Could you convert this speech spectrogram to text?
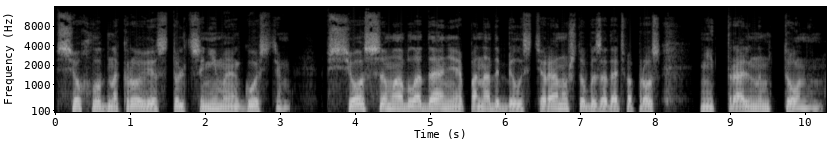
Все хладнокровие, столь ценимое гостем — все самообладание понадобилось тирану, чтобы задать вопрос нейтральным тоном.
